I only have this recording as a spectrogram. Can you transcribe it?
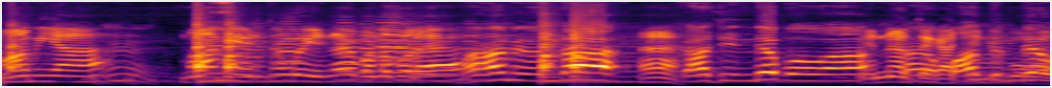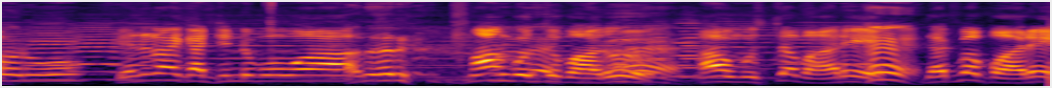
மாமியா மாமி எடுத்து போய் என்ன பண்ண போற? மாமி வந்தா காட்டிண்டே போவா. என்னத்த போவா? வருவோம். எதனா கட்டிண்டு போவா. மாங்கொத்து பாரு. ஆ. முஸ்த பாரு. தர்ப பாரு.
